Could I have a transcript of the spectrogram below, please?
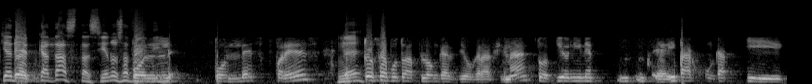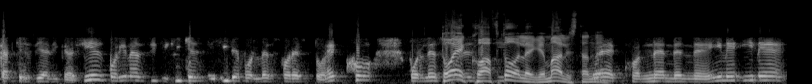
για την ε, κατάσταση ενός αθλητή πολλές φορές ναι. εκτός από το απλό καρδιογράφημα το οποίο είναι, ε, υπάρχουν κάποιοι, κάποιες διαδικασίες μπορεί να ζητηθεί και ζητείται πολλές φορές το ΕΚΟ πολλές το ΕΚΟ αυτό λέγε μάλιστα ναι. το ΕΚΟ ναι ναι ναι είναι, είναι,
